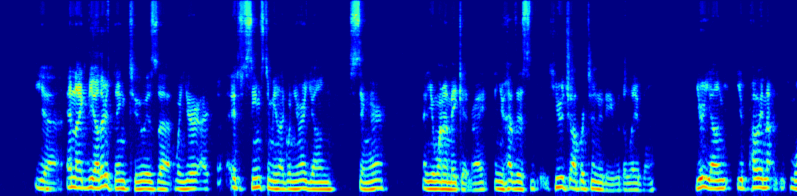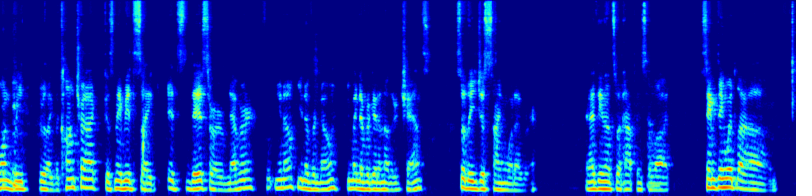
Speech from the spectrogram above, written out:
yeah and like the other thing too is that when you're it seems to me like when you're a young singer and you want to make it right and you have this huge opportunity with the label you're young you probably not won't read through like the contract because maybe it's like it's this or never you know you never know you might never get another chance so they just sign whatever and I think that's what happens a lot. Same thing with uh,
